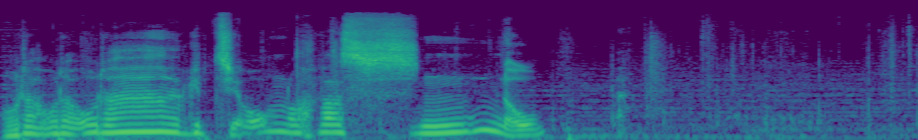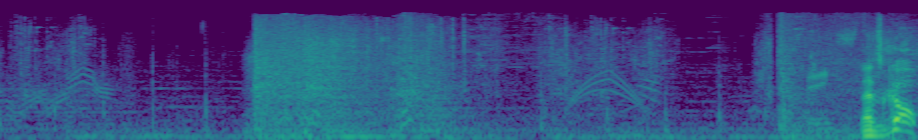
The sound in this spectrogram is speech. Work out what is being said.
Oder, oder, oder? Gibt's hier oben noch was? Nope. Let's go!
